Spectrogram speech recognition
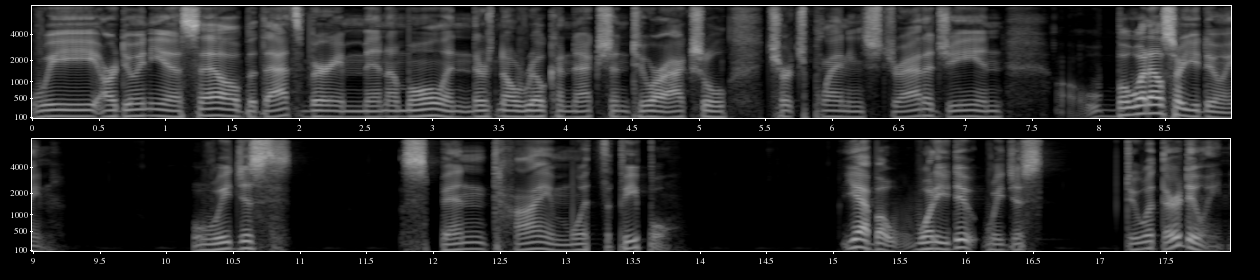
we are doing ESL, but that's very minimal, and there's no real connection to our actual church planning strategy. And uh, but what else are you doing? We just spend time with the people. Yeah, but what do you do? We just do what they're doing.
